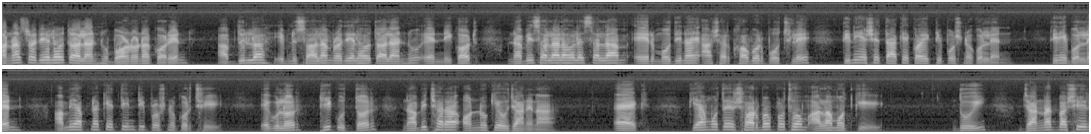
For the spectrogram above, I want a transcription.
আনাস রদিয়াল্লাহ তাল্লাহ্ন বর্ণনা করেন, আবদুল্লাহ ইবনু সালাম রদিয়াল্লাহ তাল্লাহ্ন এর নিকট নবী সাল্লাহ সাল্লাম এর মদিনায় আসার খবর পৌঁছলে তিনি এসে তাকে কয়েকটি প্রশ্ন করলেন। তিনি বললেন, আমি আপনাকে তিনটি প্রশ্ন করছি। এগুলোর ঠিক উত্তর নাবি ছাড়া অন্য কেউ জানে না। এক, কিয়ামতের সর্বপ্রথম আলামত কি? দুই, জান্নাতবাসীর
